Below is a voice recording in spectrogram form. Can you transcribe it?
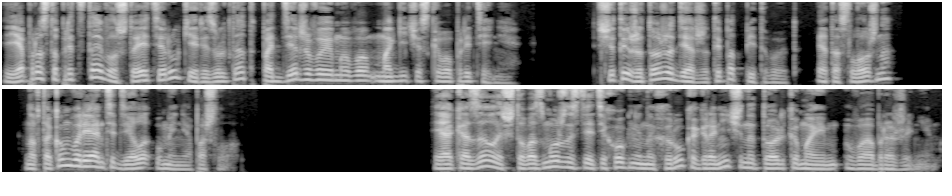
Я просто представил, что эти руки — результат поддерживаемого магического плетения. Щиты же тоже держат и подпитывают. Это сложно? Но в таком варианте дело у меня пошло. И оказалось, что возможности этих огненных рук ограничены только моим воображением.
